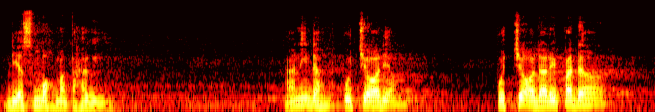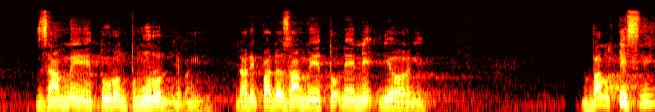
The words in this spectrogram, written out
dia sembah matahari. Ha ni dah pucuk dia. Pucuk daripada Zamir turun temurun dia panggil. Daripada Zamir tok nenek dia lagi. Balqis ni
